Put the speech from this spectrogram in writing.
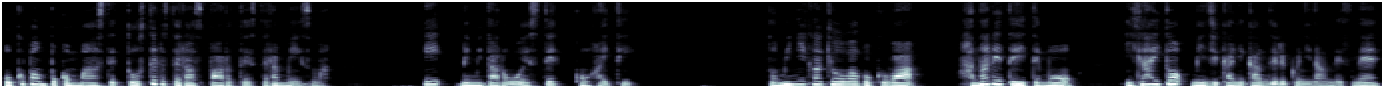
ocupa un poco más de dos terceras partes de la misma. Y limita al oeste con Haití。ドミニカ共和国は離れていても意外と身近に感じる国なんですね。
